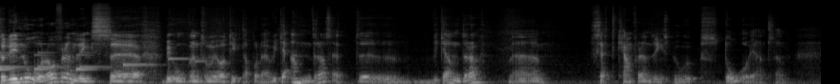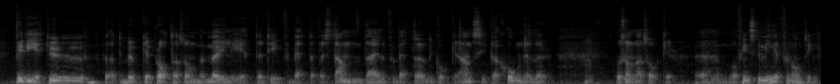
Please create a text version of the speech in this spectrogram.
Så det är några av förändringsbehoven som vi har tittat på där. Vilka andra sätt, eh, vilka andra eh, sätt kan förändringsbehov uppstå egentligen? Vi vet ju att det brukar pratas om möjligheter till förbättrad prestanda eller förbättrad konkurrenssituation eller, mm. och sådana saker. Eh, vad finns det mer för någonting?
